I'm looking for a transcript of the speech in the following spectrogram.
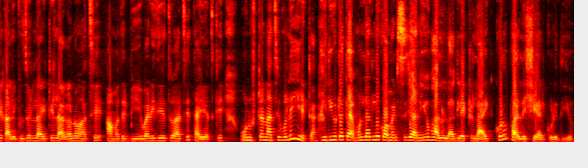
যে কালী পুজোর লাইটে লাগানো আছে, আমাদের বিয়ে বাড়ি যেহেতু আছে, তাই আজকে অনুষ্ঠান আছে বলেই এটা। ভিডিওটা কেমন লাগল কমেন্টসে জানিও, ভালো লাগলে একটা লাইক করো, পারলে শেয়ার করে দিও।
